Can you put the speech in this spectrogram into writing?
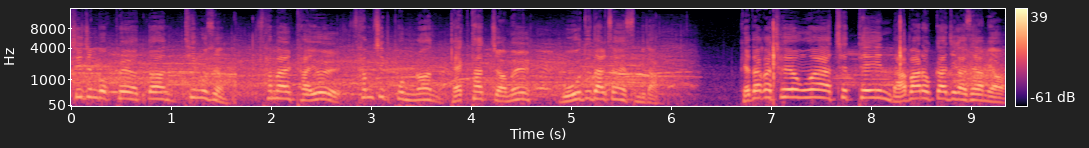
시즌 목표였던 팀 우승, 3할 타율 30홈런 100타점을 모두 달성했습니다. 게다가 최영우와 채태인 나바로까지 가세하며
